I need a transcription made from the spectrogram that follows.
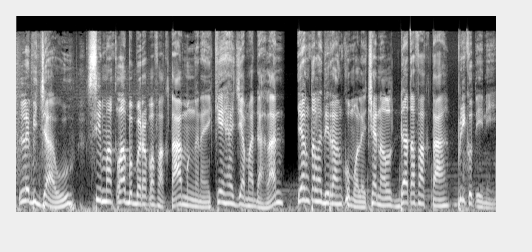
Lebih jauh, simaklah beberapa fakta mengenai Haji Ahmad Dahlan yang telah dirangkum oleh channel Data Fakta berikut ini.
